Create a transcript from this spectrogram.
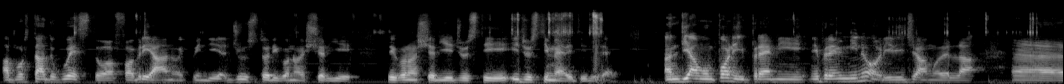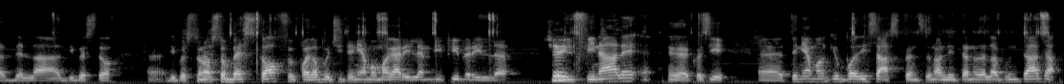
ha portato questo a Fabriano e quindi è giusto riconoscergli, riconoscergli i, giusti, i, giusti, meriti, direi. Andiamo un po' nei premi, nei premi minori, diciamo, della, eh, della, di, questo, eh, di, questo, nostro best of, poi dopo ci teniamo magari l'MVP per il, sì. per il finale, eh, così eh, teniamo anche un po' di suspense no, all'interno della puntata.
